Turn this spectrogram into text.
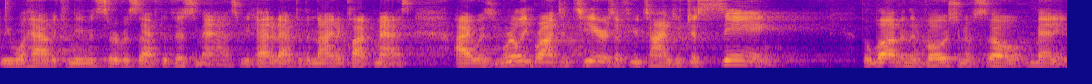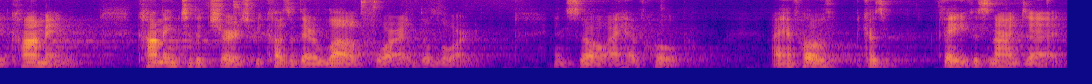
We will have a communion service after this Mass. We had it after the 9 o'clock Mass. I was really brought to tears a few times with just seeing the love and the devotion of so many coming coming to the church because of their love for the Lord. And so I have hope. I have hope because faith is not dead.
